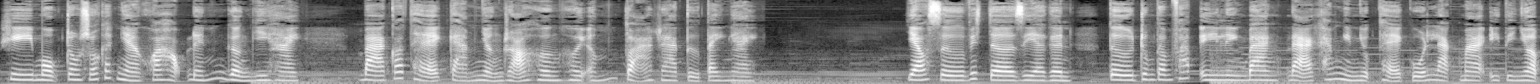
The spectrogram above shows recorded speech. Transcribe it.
Khi một trong số các nhà khoa học đến gần di hài, bà có thể cảm nhận rõ hơn hơi ấm tỏa ra từ tay ngài. Giáo sư Victor Ziagen từ Trung tâm Pháp y Liên bang đã khám nghiệm nhục thể của Lạc Ma Itinhop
